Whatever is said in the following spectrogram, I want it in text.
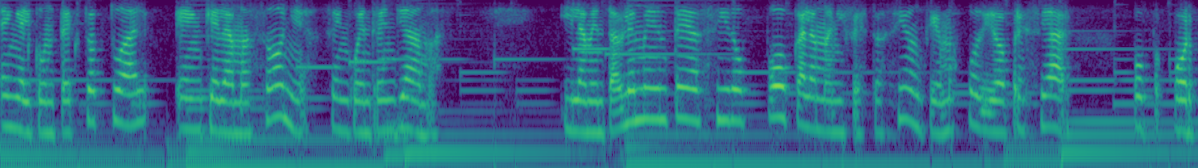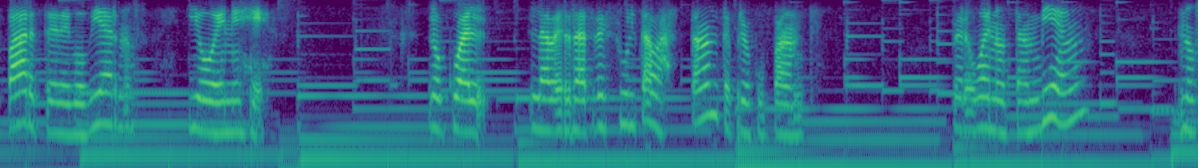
en el contexto actual en que la Amazonia se encuentra en llamas y lamentablemente ha sido poca la manifestación que hemos podido apreciar por parte de gobiernos y ONG, lo cual la verdad resulta bastante preocupante. Pero bueno, también nos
